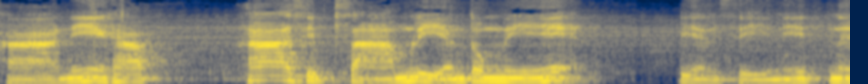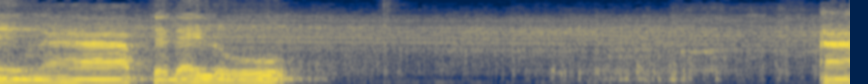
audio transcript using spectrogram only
อ่านี่ครับห้าสิบสามเหรียญตรงนี้ เปลี่ยนสีนิดนึงนะครับ จะได้รู้ อ่า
